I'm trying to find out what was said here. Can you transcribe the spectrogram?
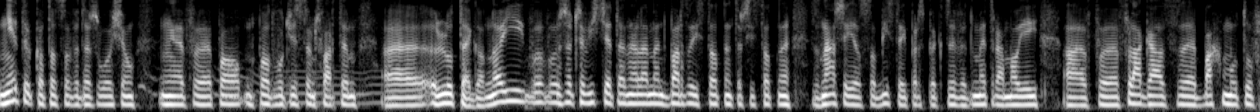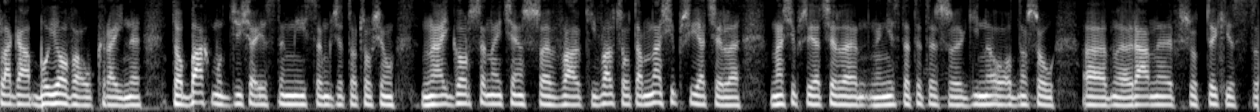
nie tylko to, co wydarzyło się w, po, po 24 e, lutego. No i rzeczywiście ten element bardzo istotny, też istotny z naszej osobistej perspektywy, Dmetra, mojej, flaga z Bachmutu, flaga bojowa Ukrainy. To Bachmut dzisiaj jest tym miejscem, gdzie toczą się najgorsze, najcięższe walki. Walczą tam nasi przyjaciele. Nasi przyjaciele niestety też giną, odnoszą e, rany. Wśród tych jest e,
